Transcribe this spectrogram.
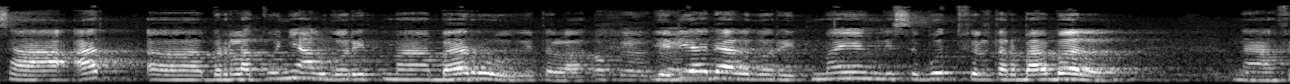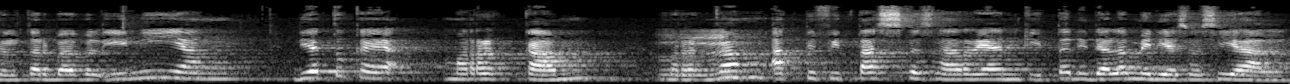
saat eh, berlakunya algoritma baru gitu loh. Oke, oke. jadi ada algoritma yang disebut filter bubble nah filter bubble ini yang dia tuh kayak merekam merekam aktivitas keseharian kita di dalam media sosial.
